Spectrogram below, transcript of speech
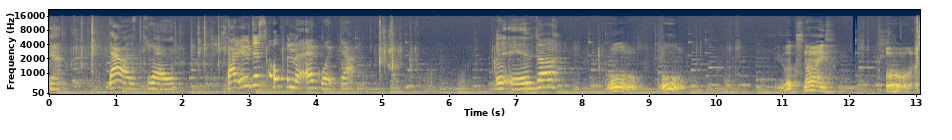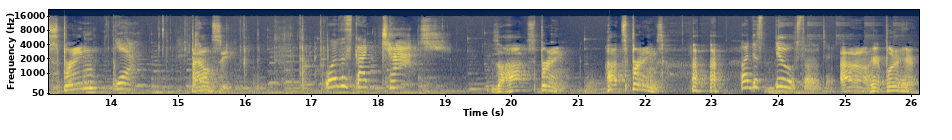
Yeah. That was good. Now you just open the egg like that. It is a Ooh, ooh. He looks nice. Ooh, a spring? yeah. Bouncy. what is that catch? He's a hot spring. Hot springs. I just do something. I don't know. Here, put it here.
